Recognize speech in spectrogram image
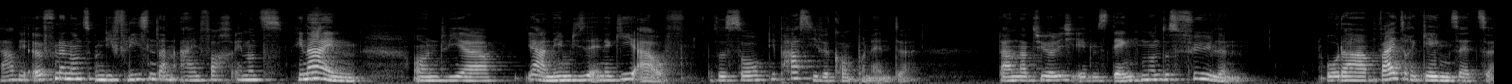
Ja, wir öffnen uns und die fließen dann einfach in uns hinein und wir ja, nehmen diese Energie auf. Das ist so die passive Komponente. Dann natürlich eben das Denken und das Fühlen oder weitere Gegensätze.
